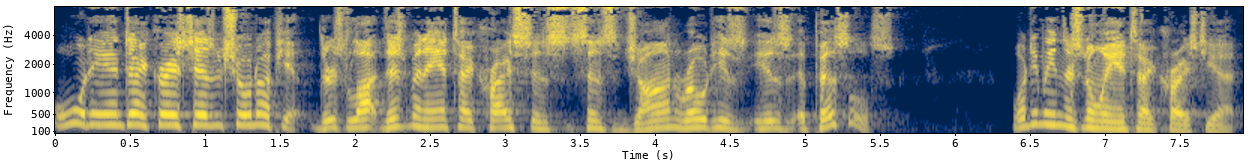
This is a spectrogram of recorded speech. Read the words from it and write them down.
Oh, the Antichrist hasn't shown up yet. There's lot, there's been Antichrist since, since John wrote his, his epistles. What do you mean there's no Antichrist yet?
